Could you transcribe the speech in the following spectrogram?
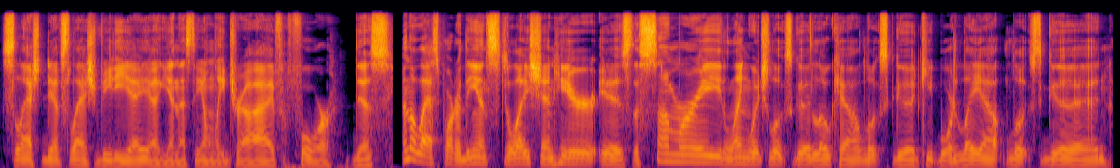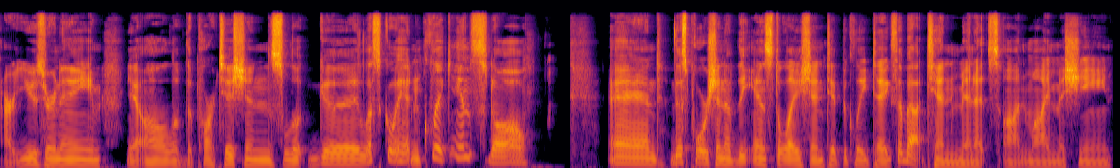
slash dev slash VDA. Again, that's the only drive for this. And the last part of the installation here is the summary. Language looks good, locale looks good, keyboard layout looks good, our username, yeah, all of the partitions look good. Let's go ahead and click install. And this portion of the installation typically takes about 10 minutes on my machine.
